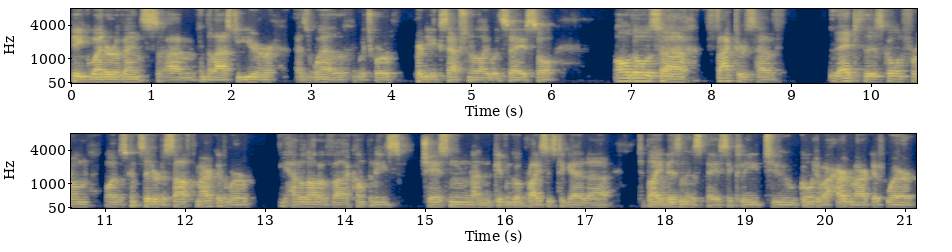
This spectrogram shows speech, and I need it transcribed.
big weather events um, in the last year as well, which were pretty exceptional, I would say. So all those uh, factors have led to this going from what was considered a soft market where you had a lot of uh, companies chasing and giving good prices to get uh, to buy business basically to go into a hard market where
